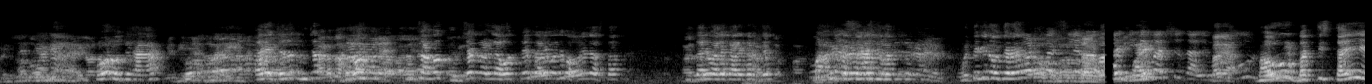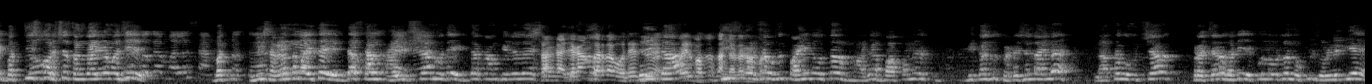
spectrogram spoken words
कोण होते सांगा? अरे ज्याला तुमच्या तुमच्या अंगावर खुर्च्या काढल्या होत ते गाडीमध्ये बसलेले असतात. तुतारीवाले कार्यकर्ते? होते की नव्हते रे? वर्ष भाऊ? बत्तीस ताई बत्तीस वर्ष माझी. हे बघा, मला सांगू बत- नका. मी सगळ्यांना माहिती आहे एकदाच काम आयुष्यामध्ये एकदा काम केलेलं आहे. संघाचे काम करता होते संघाचं पाणी नव्हतं माझ्या बापानं मी काय फेडरेशनला आहे ना नाथा भाऊच्या प्रचारासाठी एकोणनव्वदला नोकरी सोडलेली आहे.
